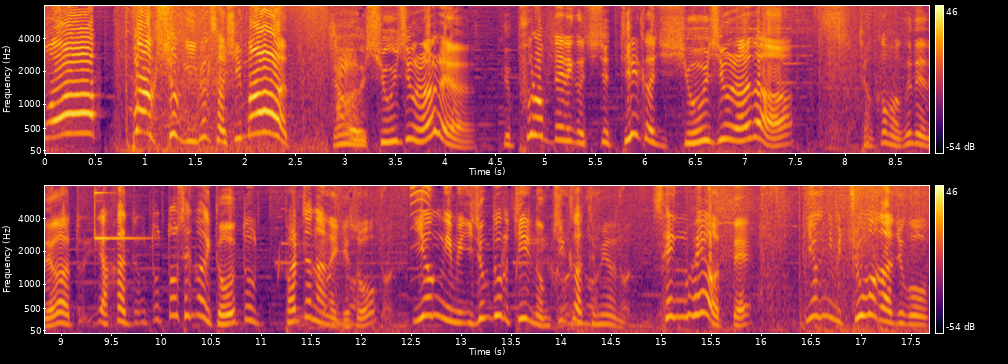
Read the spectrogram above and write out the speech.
와! 빡쇼 240만! 야, 시원시원하네. 이 풀업 되니까 진짜 딜까지 시원시원하다. 잠깐만, 근데 내가 또 약간 또, 또, 또 생각이 더 또 발전하네, 계속. 이 형님이 이 정도로 딜이 넘칠 것 같으면 생회 어때? 이 형님이 죽어가지고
